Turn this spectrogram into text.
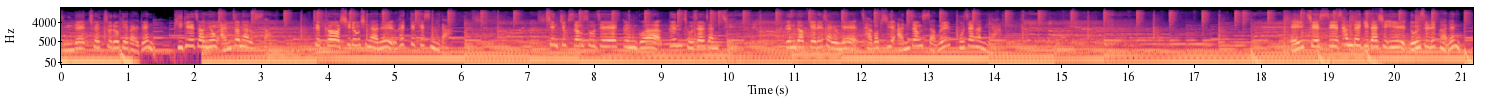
국내 최초로 개발된 비계 전용 안전화로서 특허 실용 신안을 획득했습니다. 신축성 소재의 끈과 끈 조절 장치, 끈 덮개를 사용해 작업 시 안정성을 보장합니다. HS302-1 논슬립화는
